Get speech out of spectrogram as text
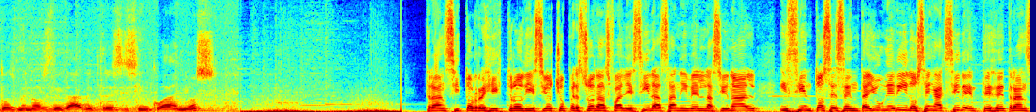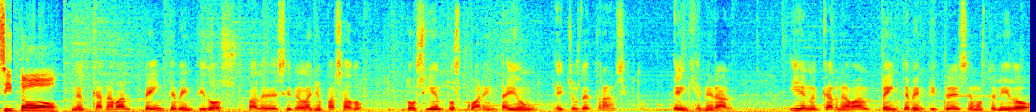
dos menores de edad de 3 y 5 años. Tránsito registró 18 personas fallecidas a nivel nacional y 161 heridos en accidentes de tránsito. En el carnaval 2022, vale decir el año pasado, 241 hechos de tránsito en general. Y en el Carnaval 2023 hemos tenido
